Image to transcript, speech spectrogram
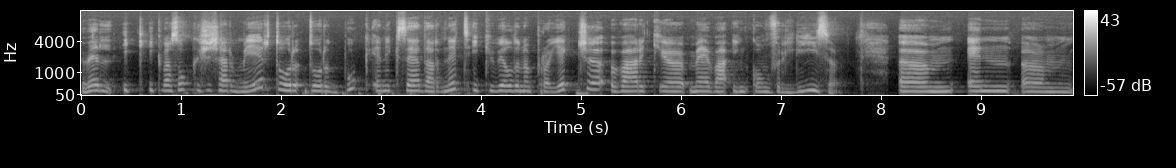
Wel, ik, ik was ook gecharmeerd door, door het boek. En ik zei daarnet, ik wilde een projectje waar ik eh, mij wat in kon verliezen. Ehm, en ehm,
